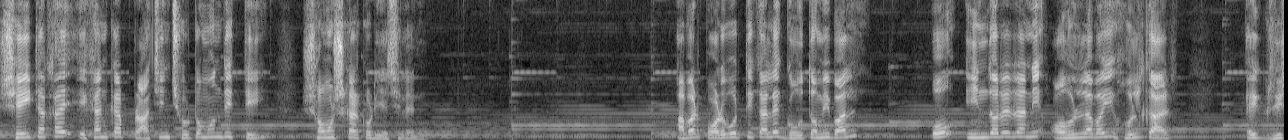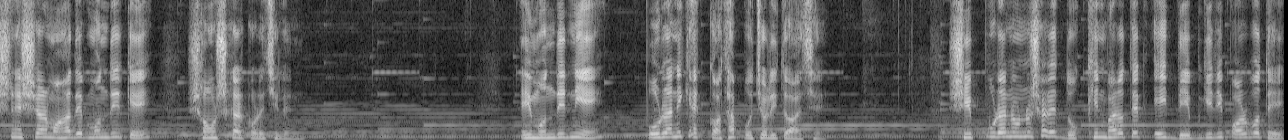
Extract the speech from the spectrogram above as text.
সেই টাকায় এখানকার প্রাচীন ছোট মন্দিরটি সংস্কার করিয়েছিলেন। আবার পরবর্তীকালে গৌতমী বাল ও ইন্দোরের রানী অহল্যাবাই হোলকার এই ঘৃষ্ণেশ্বর মহাদেব মন্দিরকে সংস্কার করেছিলেন। এই মন্দির নিয়ে পৌরাণিক এক কথা প্রচলিত আছে। শিবপুরাণ অনুসারে দক্ষিণ ভারতের এই দেবগিরি পর্বতে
